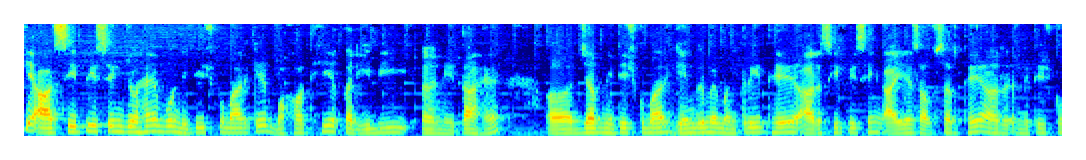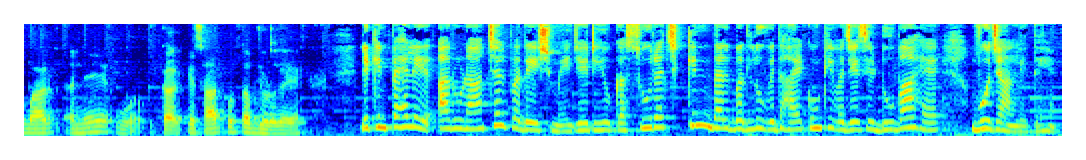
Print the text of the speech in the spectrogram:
कि आरसीपी सिंह जो है वो नीतीश कुमार के बहुत ही करीबी नेता है। जब नीतीश कुमार केंद्र में मंत्री थे, आरसीपी सिंह आईएएस अफसर थे और नीतीश कुमार ने के साथ वो तब जुड़ गए। लेकिन पहले अरुणाचल प्रदेश में जेडीयू का सूरज किन दल बदलू विधायकों की वजह से डूबा है, वो जान लेते हैं।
